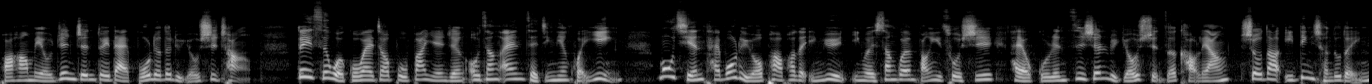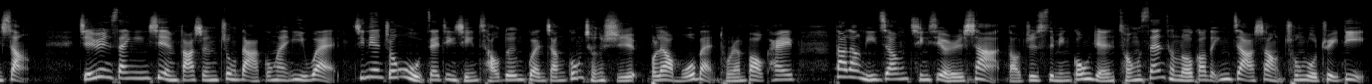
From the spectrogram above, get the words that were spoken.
华航没有认真对待博流的旅游市场。对此，我国外交部发言人欧江安在今天回应，目前台博旅游泡泡的营运，因为相关防疫措施，还有国人自身旅游选择考量，受到一定程度的影响。捷运三阴线发生重大公安意外。今天中午在进行桥墩灌浆工程时，不料模板突然爆开，大量泥浆倾泻而下，导致四名工人从三层楼高的鹰架上冲落坠地。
